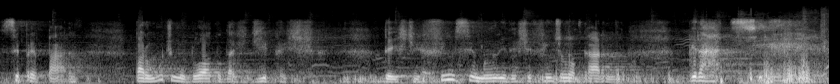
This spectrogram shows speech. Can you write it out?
se prepara para o último bloco das dicas deste fim de semana e deste fim de locarno. Grazie!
